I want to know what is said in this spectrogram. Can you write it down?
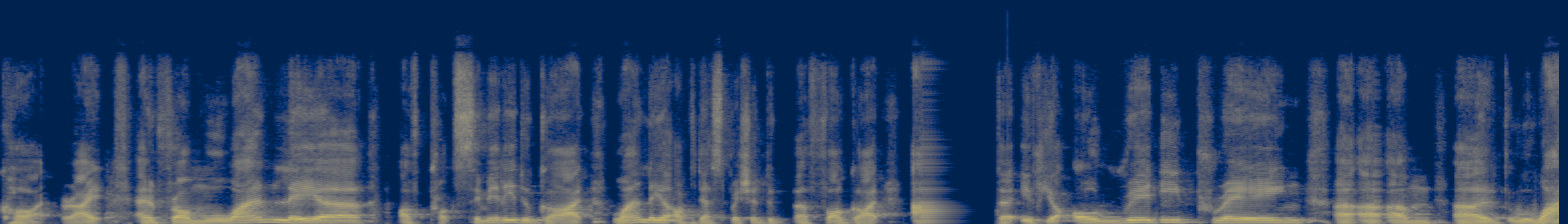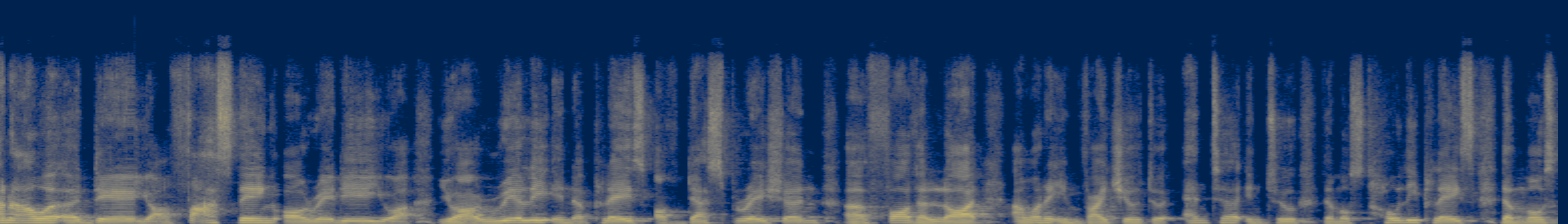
court, right? And from one layer of proximity to God, one layer of desperation to uh, for God, if you're already praying uh, uh, um, uh, one hour a day, you are fasting already, you are you are really in a place of desperation uh, for the Lord. I want to invite you to enter into the most holy place, the most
